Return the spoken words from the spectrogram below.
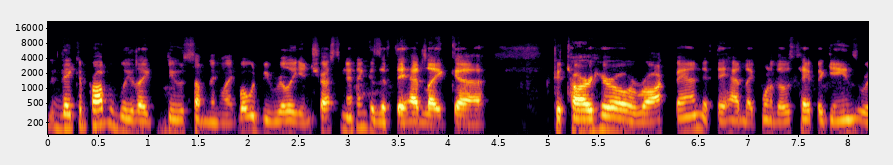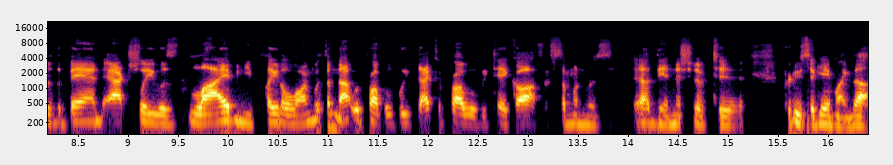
they could probably like do something like what would be really interesting i think is if they had like uh guitar hero or rock band if they had like one of those type of games where the band actually was live and you played along with them that would probably that could probably take off if someone was had the initiative to produce a game like that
